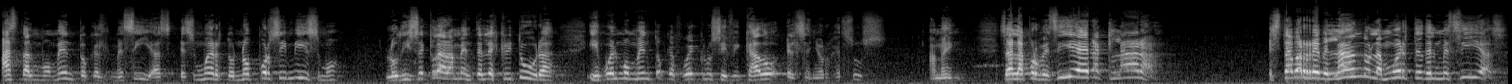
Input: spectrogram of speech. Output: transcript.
hasta el momento que el Mesías es muerto, no por sí mismo, lo dice claramente en la Escritura, y fue el momento que fue crucificado el Señor Jesús. Amén. O sea, la profecía era clara estaba revelando la muerte del Mesías.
